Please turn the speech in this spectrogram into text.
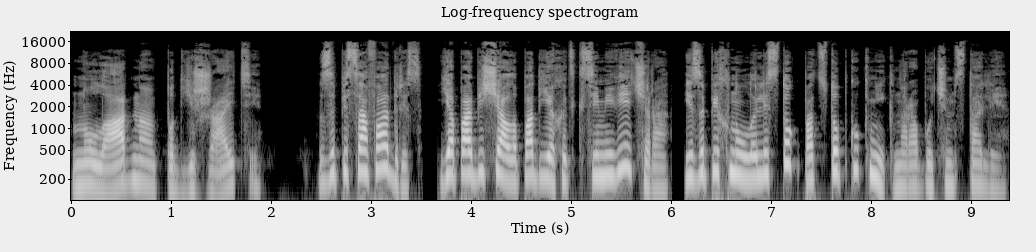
«Ну ладно, подъезжайте». Записав адрес, я пообещала подъехать к семи вечера и запихнула листок под стопку книг на рабочем столе.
